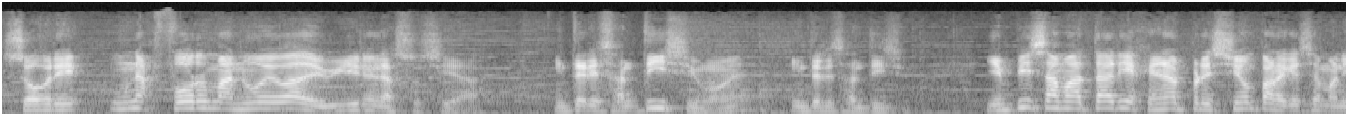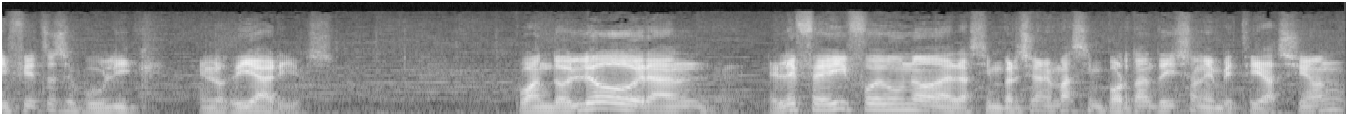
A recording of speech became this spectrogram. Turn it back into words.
sobre una forma nueva de vivir en la sociedad. Interesantísimo, ¿eh? Interesantísimo. Y empieza a matar y a generar presión para que ese manifiesto se publique en los diarios. Cuando logran, el FBI fue una de las inversiones más importantes que hizo en la investigación,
